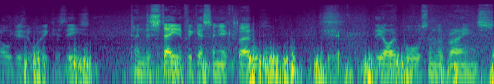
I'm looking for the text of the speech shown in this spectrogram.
It away because these tend to stain if it gets on your clothes. The eyeballs and the brains.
